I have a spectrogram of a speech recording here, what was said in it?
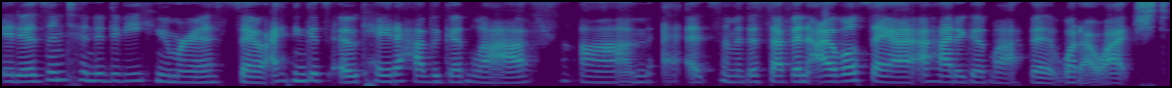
it is intended to be humorous. So I think it's okay to have a good laugh um, at some of the stuff. And I will say I, I had a good laugh at what I watched.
